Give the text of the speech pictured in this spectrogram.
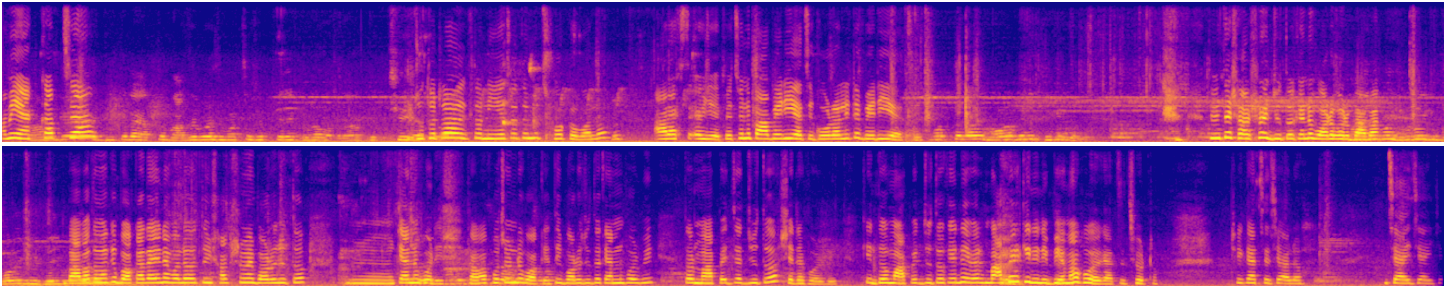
আমি এক কাপ চা জুতোটা এত বাজে করেছে হচ্ছে সে পেরে ঢোকা মতো আর দিচ্ছি জুতোটা তো নিয়েছো তুমি ছোট বলো। আর এক ওই যে পেছনে পা বেরিয়ে আছে গোড়ালিটা বেরিয়ে আছে। তুমি তো সবসময় জুতো কেন বড় বড়? বাবা বাবা তোমাকে বকা দেয় না বলে তুই সবসময় বড় জুতো কেন পরিস? বাবা প্রচণ্ড বকে তুই বড় জুতো কেন পরবি? তোর মাপের যা জুতো সেটা পরবি। কিন্তু মাপের জুতো কেনে এবার মাপের কিনে নি বেমাপ হয়ে গেছে ছোট। ঠিক আছে চলো। যাই যাই যাই।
